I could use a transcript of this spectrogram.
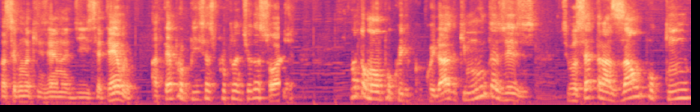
na segunda quinzena de setembro, até propícias para o plantio da soja. Vou tomar um pouco de cuidado que muitas vezes, se você atrasar um pouquinho,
